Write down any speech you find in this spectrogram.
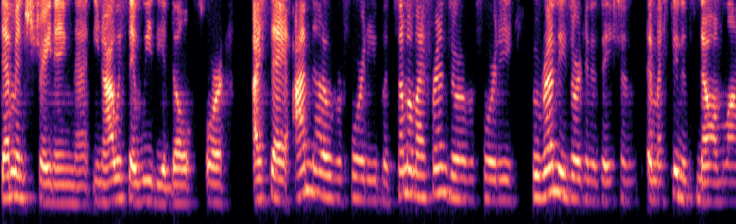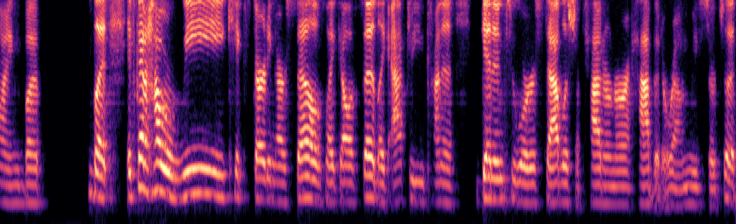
demonstrating that? You know, I always say we, the adults, or I say I'm not over 40, but some of my friends are over 40 who run these organizations, and my students know I'm lying, but but it's kind of how are we kickstarting ourselves like have said like after you kind of get into or establish a pattern or a habit around research so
